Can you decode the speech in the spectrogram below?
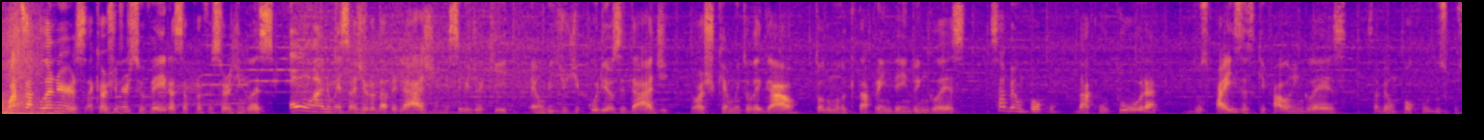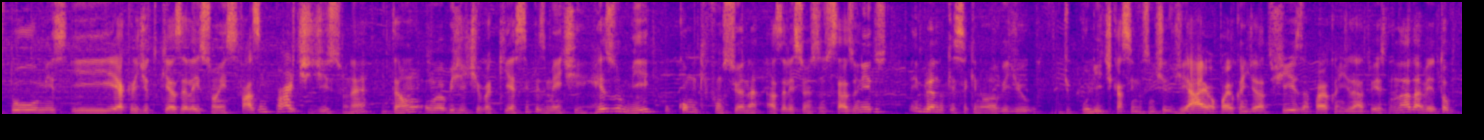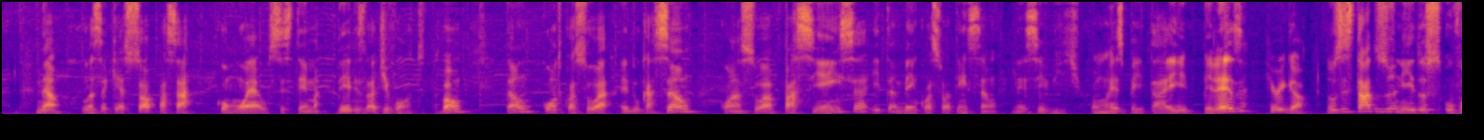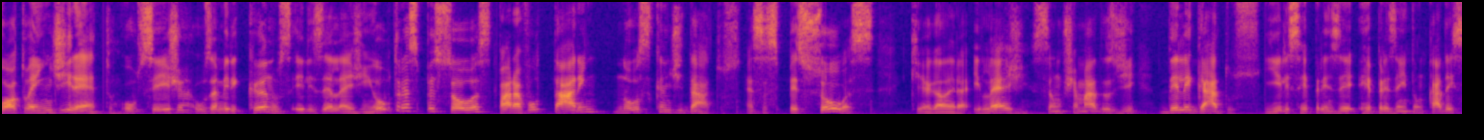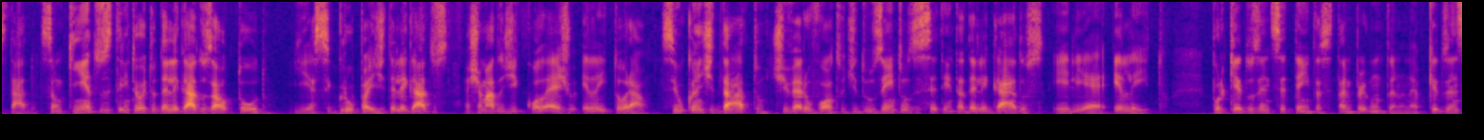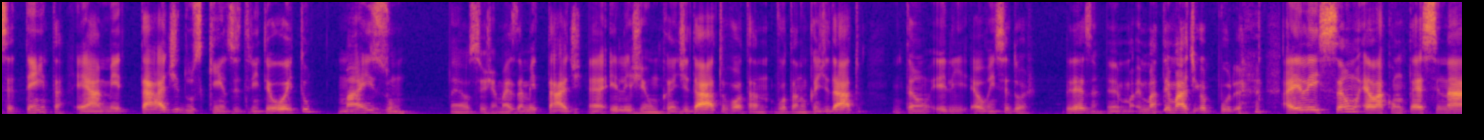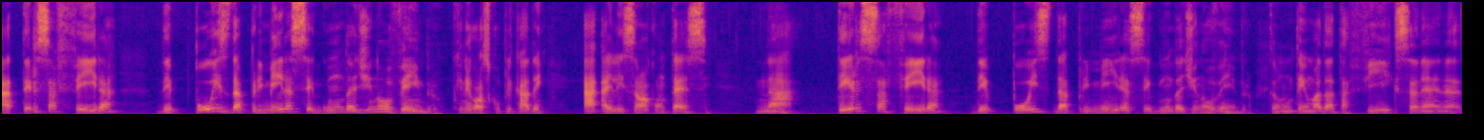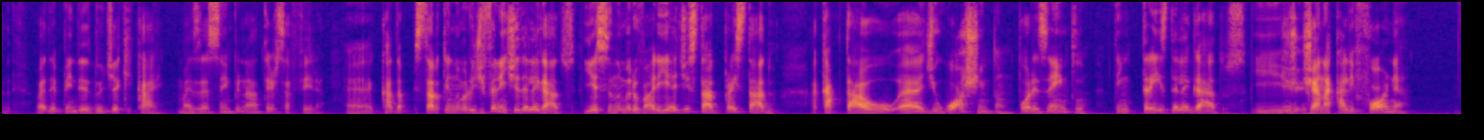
What's up, learners? Aqui é o Junior Silveira, seu professor de inglês online, mensageiro da brilhagem. Esse vídeo aqui é um vídeo de curiosidade, eu acho que é muito legal todo mundo que está aprendendo inglês saber um pouco da cultura, dos países que falam inglês, saber um pouco dos costumes e acredito que as eleições fazem parte disso, né? Então, o meu objetivo aqui é simplesmente resumir como que funciona as eleições nos Estados Unidos, lembrando que esse aqui não é um vídeo de política, assim, no sentido de, ah, eu apoio o candidato X, apoio o candidato Y, nada a ver, tô... Não, o lance aqui é só passar como é o sistema deles lá de voto, tá bom? Então, conto com a sua educação, com a sua paciência e também com a sua atenção nesse vídeo. Vamos respeitar aí, beleza? Here we go. Nos Estados Unidos, o voto é indireto, ou seja, os americanos, eles elegem outras pessoas para votarem nos candidatos. Essas pessoas que a galera elege são chamadas de delegados e eles representam cada estado. São 538 delegados ao todo. E esse grupo aí de delegados é chamado de colégio eleitoral. Se o candidato tiver o voto de 270 delegados, ele é eleito. Por que 270? Você está me perguntando, né? Porque 270 é a metade dos 538 mais um. Né? Ou seja, mais da metade é eleger um candidato, votar, votar no candidato, então ele é o vencedor. Beleza? É matemática pura. A eleição ela acontece na terça-feira depois da primeira segunda de novembro. Que negócio complicado, hein? A, a eleição acontece na terça-feira depois da primeira segunda de novembro. Então não tem uma data fixa, né? Vai depender do dia que cai, mas é sempre na terça-feira. É, cada estado tem um número diferente de delegados e esse número varia de estado para estado. A capital é, de Washington, por exemplo, tem três delegados e já na Califórnia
